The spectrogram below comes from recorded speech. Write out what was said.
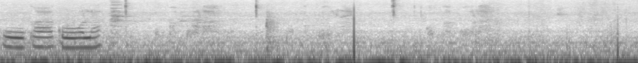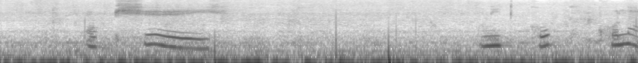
Coca-Cola. Okay. Need Coca-Cola.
